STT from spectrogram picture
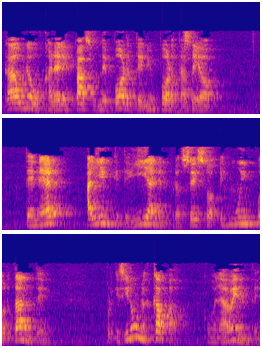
cada uno buscará el espacio, un deporte, no importa, pero tener alguien que te guía en el proceso es muy importante, porque si no uno escapa, como la mente,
